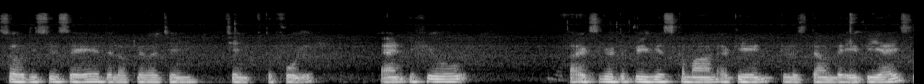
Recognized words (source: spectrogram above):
So this is a the log level change change to full. And if you uh, execute the previous command again to list down the APIs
